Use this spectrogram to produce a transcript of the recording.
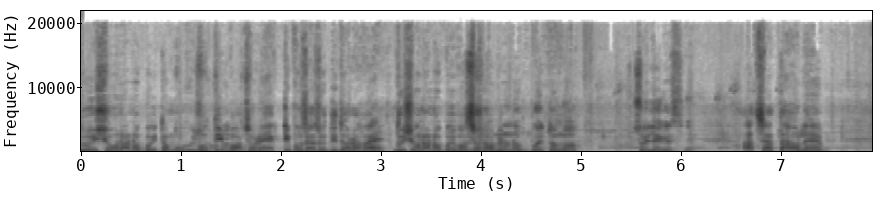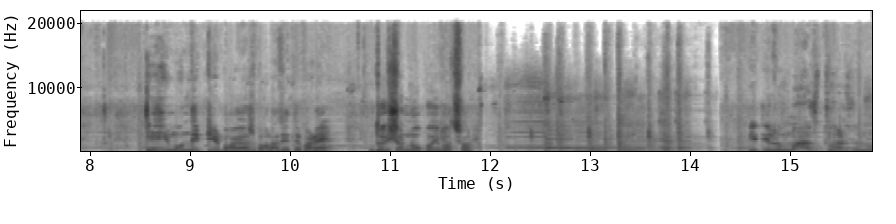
দুইশো উনানব্বইতম প্রতি বছরে একটি পূজা যদি ধরা হয় দুইশো উনানব্বই বছর হবে। উননব্বইতম চলে গেছে। আচ্ছা তাহলে এই মন্দিরটির বয়স বলা যেতে পারে দুইশো নব্বই বছর। এটি হলো মাছ ধোয়ার জন্য।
